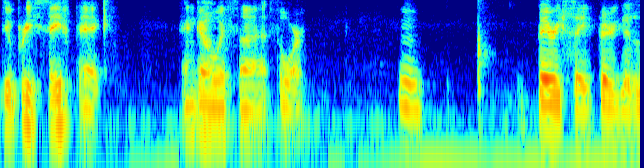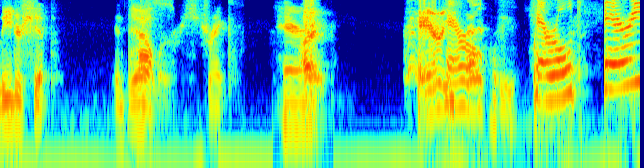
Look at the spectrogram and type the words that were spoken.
do a pretty safe pick, and go with uh, Thor. Very safe, very good. Leadership and power, strength. Hair. All right. Harry. Harold. Exactly. Harold Harry.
